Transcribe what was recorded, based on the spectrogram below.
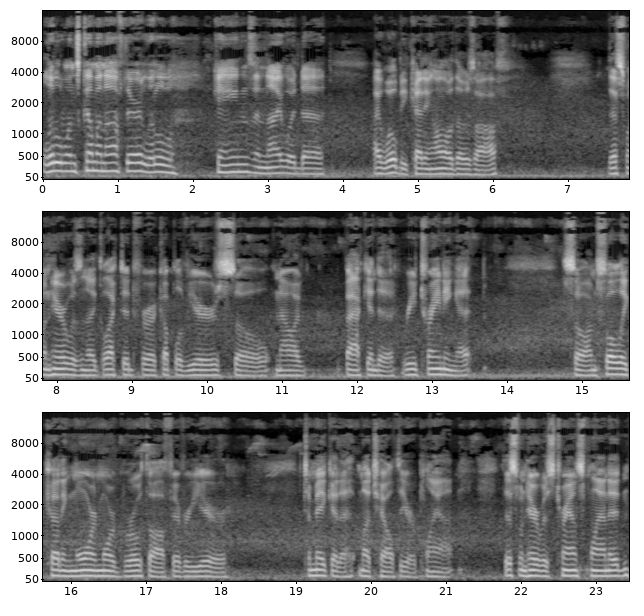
little ones coming off there, little canes, and I would, uh, I will be cutting all of those off. This one here was neglected for a couple of years, so now I'm back into retraining it. So I'm slowly cutting more and more growth off every year to make it a much healthier plant. This one here was transplanted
